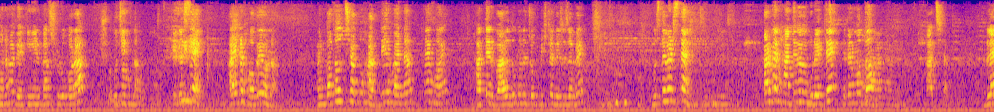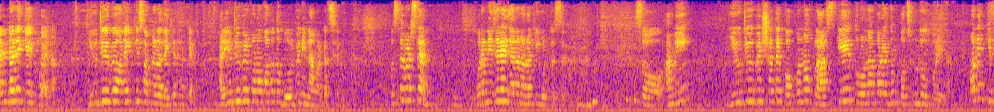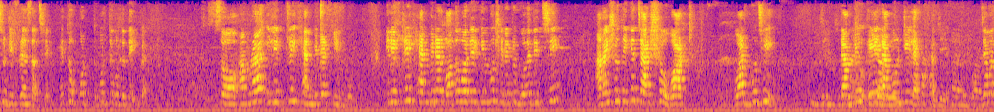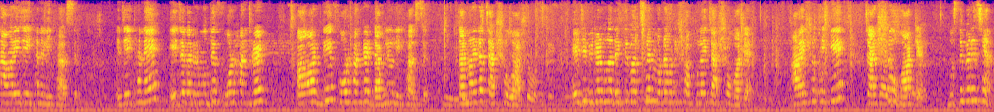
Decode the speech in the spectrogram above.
মনে হয় বেকিং এর কাজ শুরু করা উচিত না। ঠিক আছে? আর এটা হবেও না। এখন কথা হচ্ছে আপু হাত দিয়ে হয় না। হ্যাঁ হয়। হাতের বারো দোকানে চব্বিশটা বেজে যাবে। বুঝতে পারছেন? পারবেন হাতে ভাবে ঘুরাইতে? এটার মতো? আচ্ছা। ব্লেন্ডারে কেক হয় না। ইউটিউবে অনেক কিছু আপনারা দেখে থাকেন। আর ইউটিউবের কোনো কথা তো বলবেনই না আমার কাছে। বুঝতে পারছেন? ওরা নিজেরাই জানেন ওরা কি করতেছে। সো আমি ইউটিউবের সাথে কখনো ক্লাসকে তুলনা করা একদম পছন্দও করি না। অনেক কিছু ডিফারেন্স আছে। এ তো করতে করতে করতে দেখবেন। সো আমরা ইলেকট্রিক হ্যান্ড বিটার কিনবো। ইলেকট্রিক হ্যান্ড বিটার কত ওয়াটের কিনবো সেটা একটু বলে দিচ্ছি। আড়াইশো থেকে চারশো ওয়াট। ওয়াট বুঝি? ডাব্লিউ এ ডাবল টি লেখা থাকে। যেমন আমার এই যে এখানে লেখা আছে। এই যে এখানে এই জায়গাটার মধ্যে ফোর হান্ড্রেড পাওয়ার দিয়ে ফোর হান্ড্রেড ডাব্লিউ লেখা আছে। তার মানে এটা চারশো ওয়াট। এই যে বিটারগুলো দেখতে পাচ্ছেন মোটামুটি সবগুলোই চারশো ওয়াটের। আড়াইশো থেকে চারশো ওয়াটের। বুঝতে পেরেছেন?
